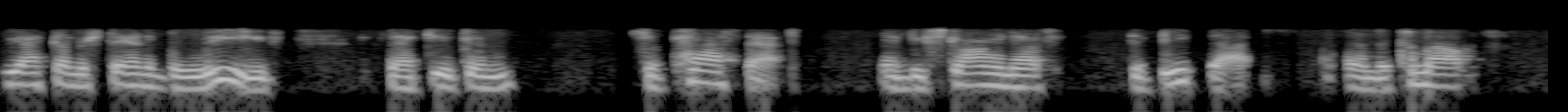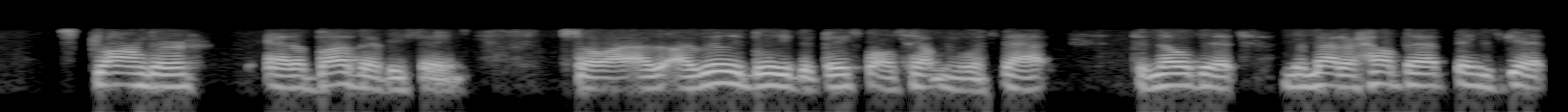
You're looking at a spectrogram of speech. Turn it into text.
you have to understand and believe that you can surpass that and be strong enough to beat that and to come out stronger and above everything. So I, I really believe that baseball has helped me with that to know that no matter how bad things get,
